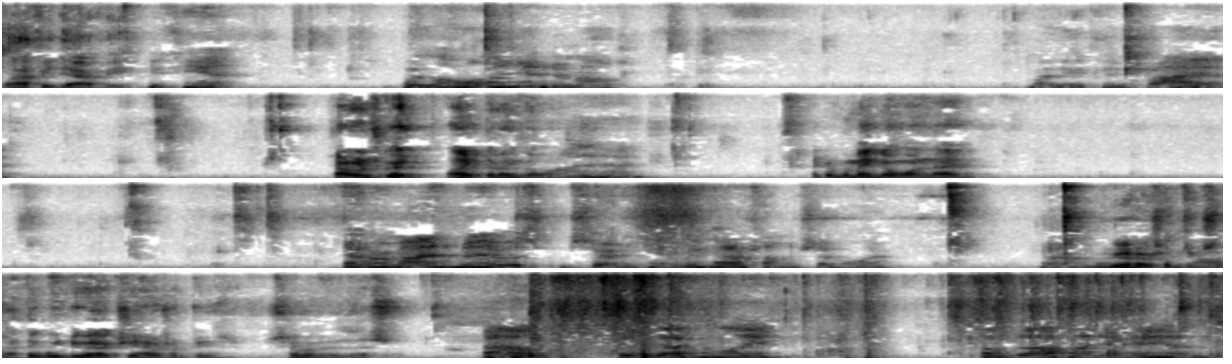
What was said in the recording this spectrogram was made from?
Laffy Taffy. You can't put the whole thing in your mouth. But you can try it. That one's good. I like the mango one. I give the mango one nine. That reminds me of a certain thing. We have something similar. I We do have something. I think we do actually have something similar to this. Oh, it definitely comes off on your hands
